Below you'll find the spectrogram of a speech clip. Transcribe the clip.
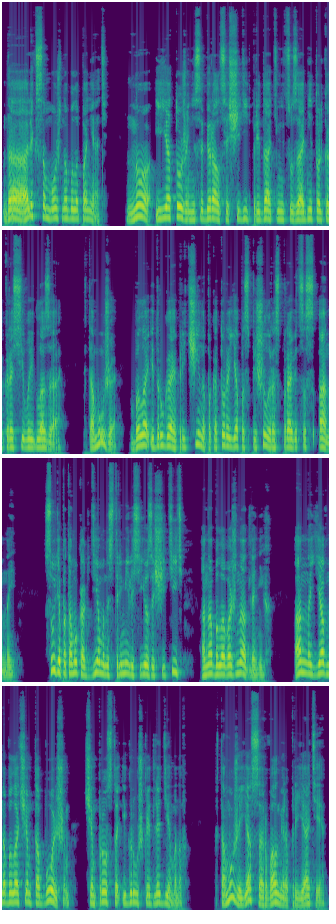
Да, Алекса можно было понять. Но и я тоже не собирался щадить предательницу за одни только красивые глаза. К тому же была и другая причина, по которой я поспешил расправиться с Анной. Судя по тому, как демоны стремились ее защитить, она была важна для них. Анна явно была чем-то большим, чем просто игрушкой для демонов. К тому же я сорвал мероприятие.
